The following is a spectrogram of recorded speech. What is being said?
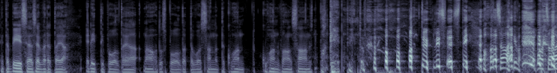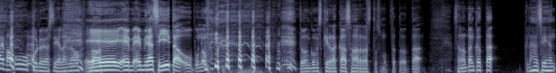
niitä biisejä sen verran ja edittipuolta ja nauhoituspuolta, että voisi sanoa, että kuhan, kuhan vaan saa nyt pakettiin tämä homma tyylisesti. Oletko aivan, ootko aivan uupunut jo siellä? No, ei, ei, ei, minä siitä uupunut. Tuo on kumminkin rakas harrastus, mutta tuota, sanotaanko, että kyllähän siihen,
